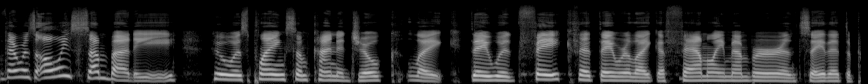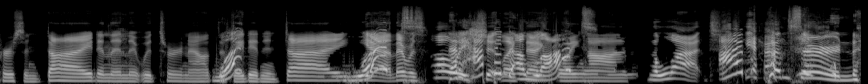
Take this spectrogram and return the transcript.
there was always somebody who was playing some kind of joke like they would fake that they were like a family member and say that the person died and then it would turn out that they didn't die. Yeah, there What? was That always shit happened like a that lot? going on. A lot. I'm Yeah. concerned.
